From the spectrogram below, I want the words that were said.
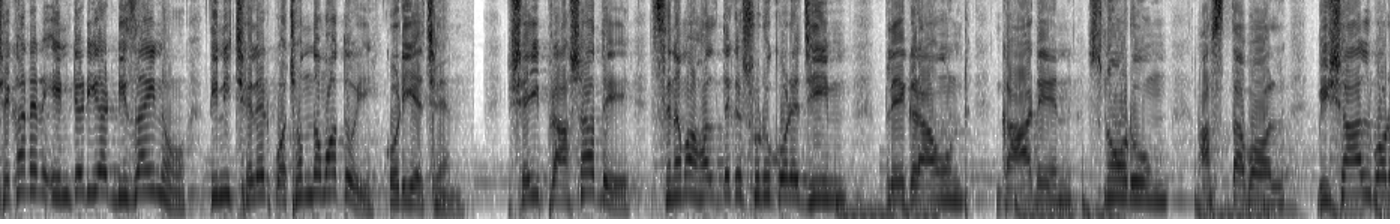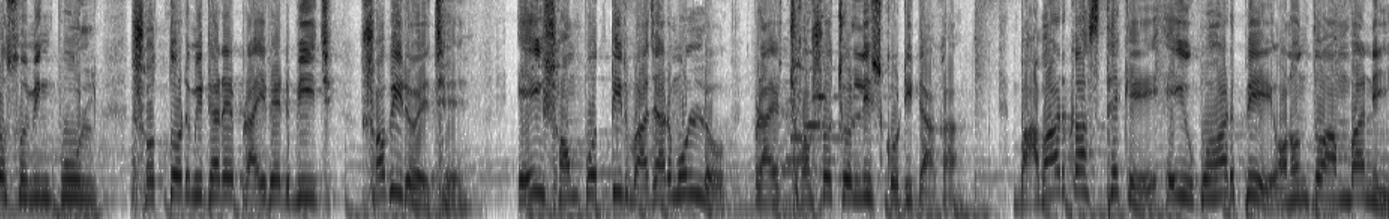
সেখানের ইন্টেরিয়ার ডিজাইনও তিনি ছেলের পছন্দ মতোই করিয়েছেন। সেই প্রাসাদে সিনেমা হল থেকে শুরু করে gym, playground, garden snow room আস্তাবল বিশাল বড় সুইমিং পুল, সত্তর মিটারের প্রাইভেট বিচ সবই রয়েছে। এই সম্পত্তির বাজার মূল্য প্রায় ছশো কোটি টাকা। বাবার কাছ থেকে এই উপহার পেয়ে অনন্ত আম্বানি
